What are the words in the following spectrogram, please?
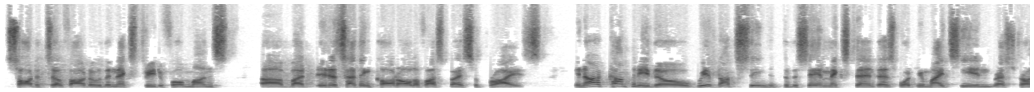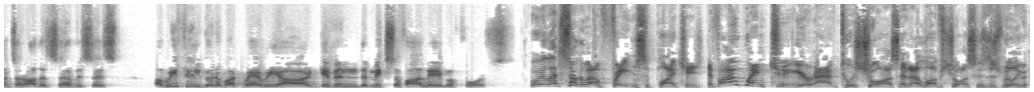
sort itself out over the next three to four months. Uh, but it has, I think, caught all of us by surprise. In our company, though, we have not seen it to the same extent as what you might see in restaurants or other services. Uh, we feel good about where we are given the mix of our labor force. Well, let's talk about freight and supply chains. If I went to your app to a Shaw's, and I love Shaw's because it's really good,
